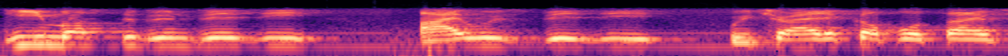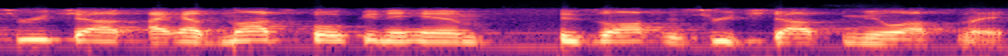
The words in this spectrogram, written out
He must have been busy. I was busy. We tried a couple of times to reach out. I have not spoken to him. His office reached out to me last night.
